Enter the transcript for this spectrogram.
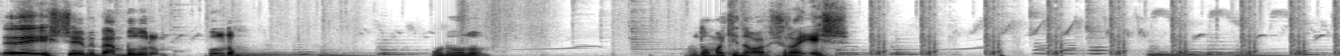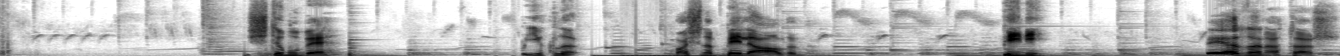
Nereye eşeceğimi ben bulurum. Buldum. O ne oğlum? Burada makine var. Şuraya eş. İşte bu be. Bıyıklı başına bela aldın. Beni. Beyaz anahtar.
